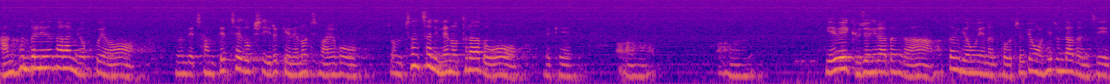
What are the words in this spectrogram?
안 흔들리는 사람이 없고요. 그런데 참 대책 없이 이렇게 내놓지 말고 좀 천천히 내놓더라도 이렇게 어, 어, 예외 규정이라든가 어떤 경우에는 또 적용을 해준다든지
